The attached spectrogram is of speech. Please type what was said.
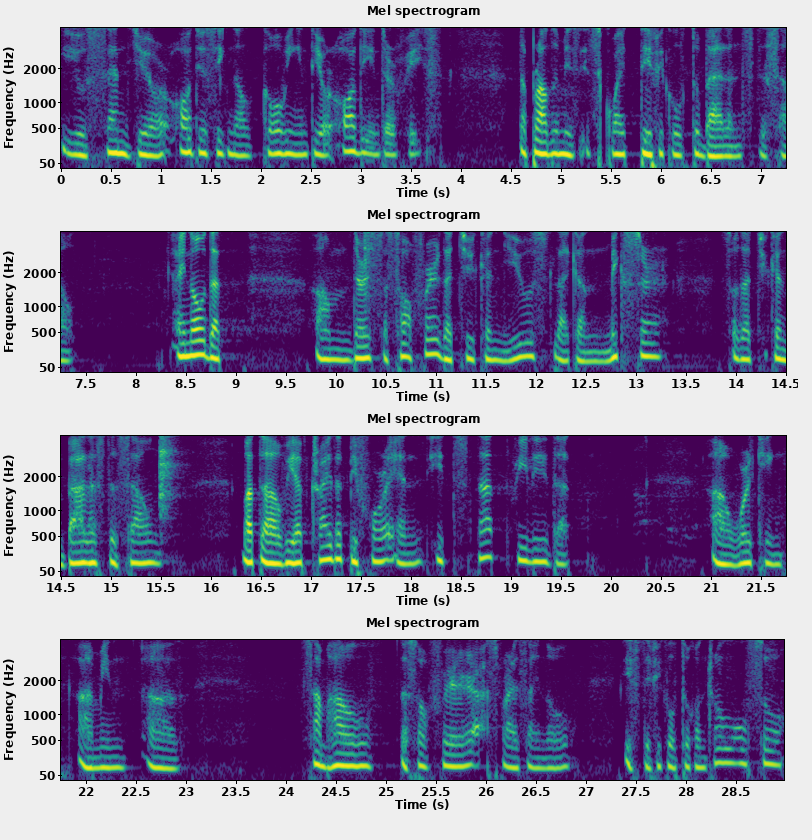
you send your audio signal going into your audio interface the problem is it's quite difficult to balance the sound I know that um, there's a software that you can use like a mixer so that you can balance the sound but uh, we have tried that before and it's not really that uh, working. I mean uh, somehow the software as far as I know is difficult to control also.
